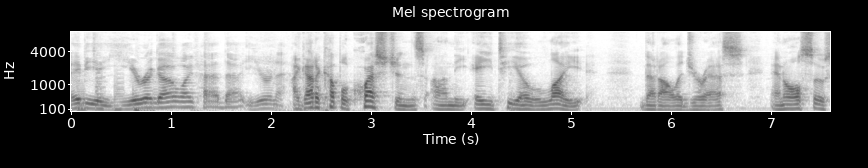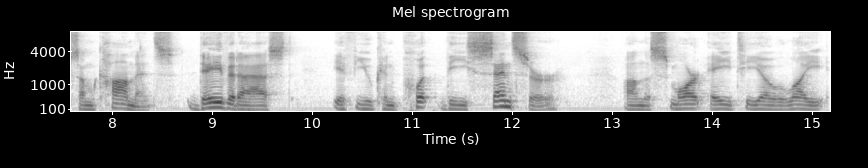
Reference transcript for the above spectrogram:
maybe a year ago I've had that, year and a half. I got a couple questions on the ATO Lite that I'll address and also some comments. David asked if you can put the sensor on the Smart ATO Lite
